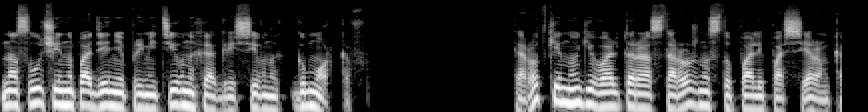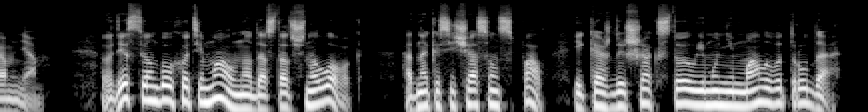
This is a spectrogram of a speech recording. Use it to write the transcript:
на случай нападения примитивных и агрессивных гморков. Короткие ноги Вальтера осторожно ступали по серым камням. В детстве он был хоть и мал, но достаточно ловок. Однако сейчас он спал, и каждый шаг стоил ему немалого труда.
